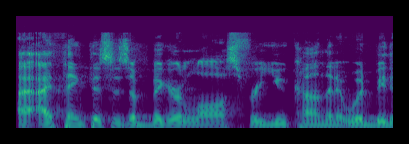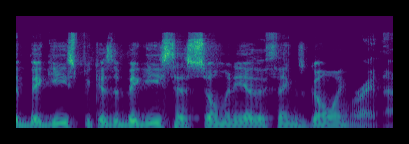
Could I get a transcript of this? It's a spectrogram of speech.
I, I think this is a bigger loss for UConn than it would be the Big East because the Big East has so many other things going right now.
